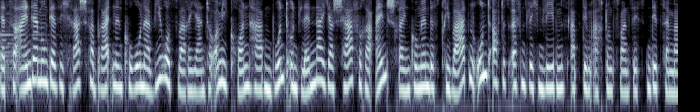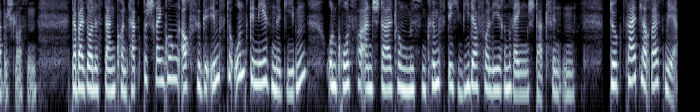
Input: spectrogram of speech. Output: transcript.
Ja, zur Eindämmung der sich rasch verbreitenden Coronavirus-Variante Omikron haben Bund und Länder ja schärfere Einschränkungen des privaten und auch des öffentlichen Lebens ab dem 28. Dezember beschlossen. Dabei soll es dann Kontaktbeschränkungen auch für Geimpfte und Genesene geben und Großveranstaltungen müssen künftig wieder vor leeren Rängen stattfinden. Dirk Zeitler weiß mehr.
